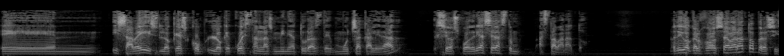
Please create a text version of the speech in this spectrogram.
eh, y sabéis lo que es lo que cuestan las miniaturas de mucha calidad, se os podría ser hasta, un- hasta barato. No digo que el juego sea barato, pero si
